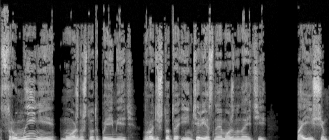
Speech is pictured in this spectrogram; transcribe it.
с Румынии можно что-то поиметь. Вроде что-то и интересное можно найти. Поищем.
